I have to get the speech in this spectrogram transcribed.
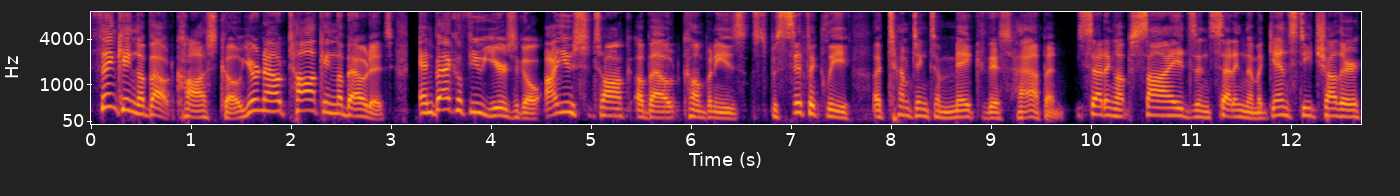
thinking about Costco. You're now talking about it. And back a few years ago, I used to talk about companies specifically attempting to make this happen, setting up sides and setting them against each other.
